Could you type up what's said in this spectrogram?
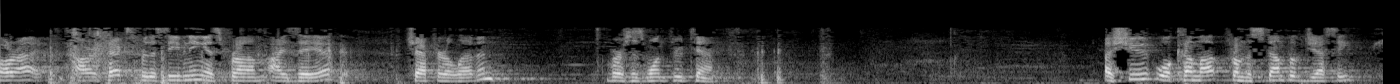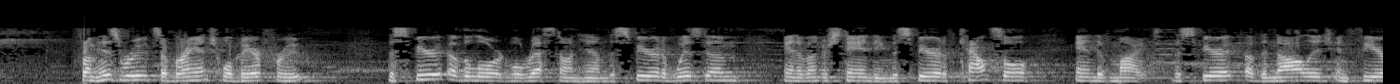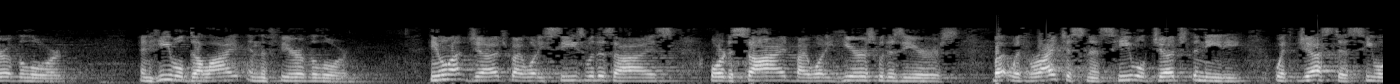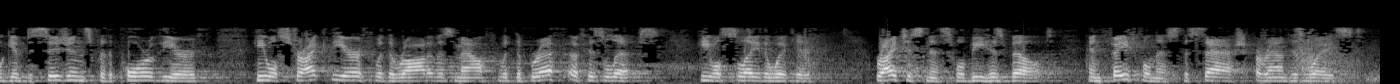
All right. Our text for this evening is from Isaiah chapter 11, verses 1 through 10. A shoot will come up from the stump of Jesse. From his roots a branch will bear fruit. The Spirit of the Lord will rest on him, the Spirit of wisdom and of understanding, the Spirit of counsel and of might, the Spirit of the knowledge and fear of the Lord and he will delight in the fear of the Lord. He will not judge by what he sees with his eyes, or decide by what he hears with his ears, but with righteousness he will judge the needy. With justice he will give decisions for the poor of the earth. He will strike the earth with the rod of his mouth, with the breath of his lips he will slay the wicked. Righteousness will be his belt, and faithfulness the sash around his waist.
